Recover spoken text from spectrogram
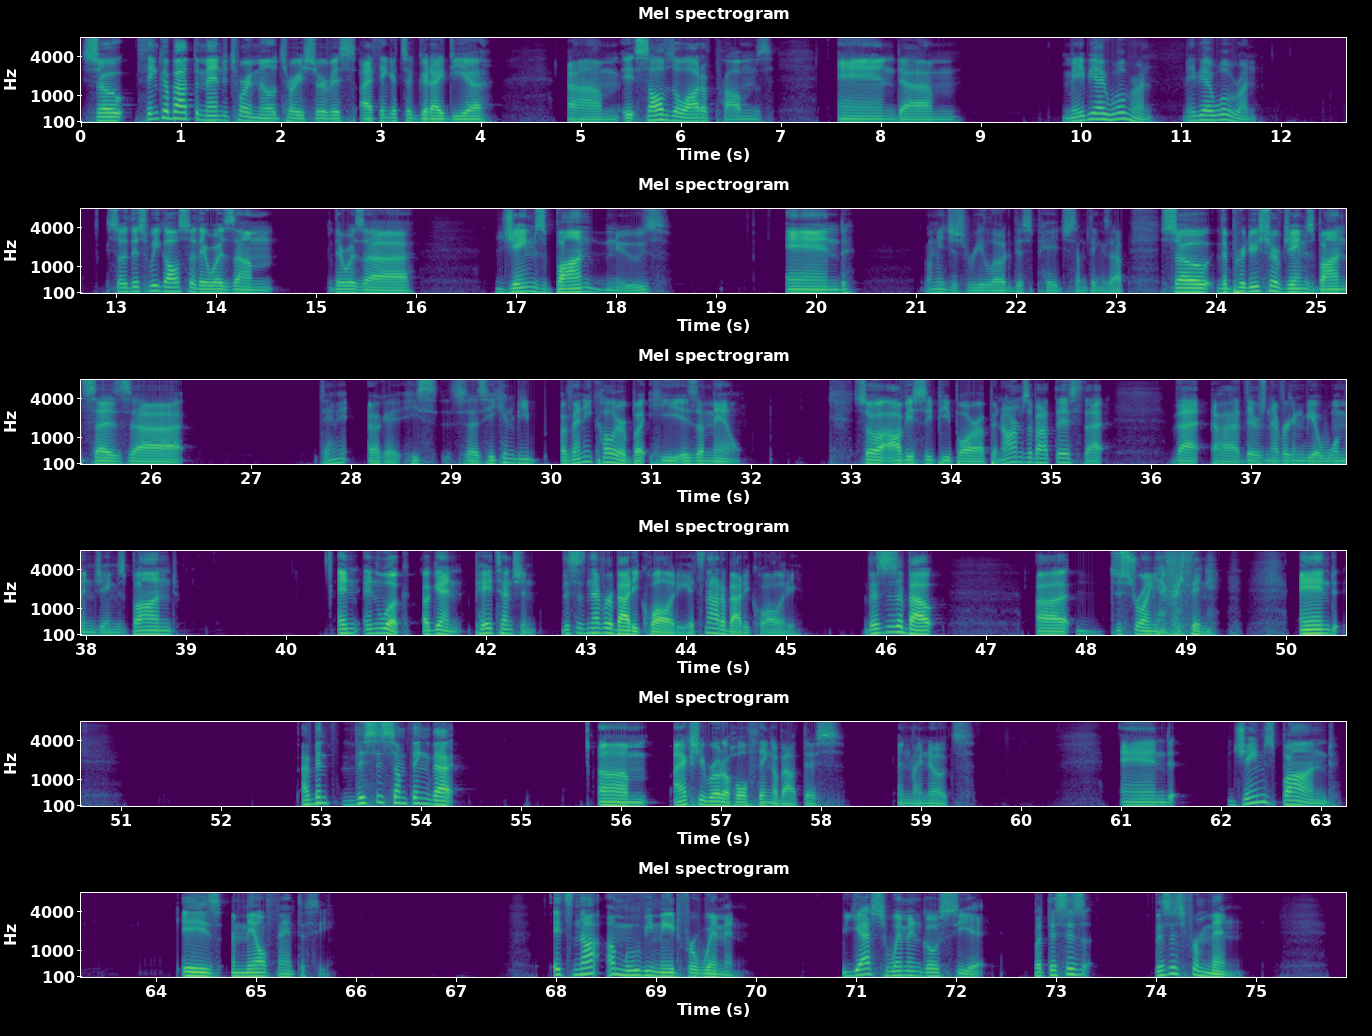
So think about the mandatory military service. I think it's a good idea. Um, it solves a lot of problems, and um, maybe I will run. Maybe I will run. So this week also there was um there was a uh, James Bond news, and let me just reload this page. Something's up. So the producer of James Bond says, uh, "Damn it." Okay, he s- says he can be of any color, but he is a male. So obviously, people are up in arms about this. That that uh, there's never going to be a woman James Bond. And and look again, pay attention. This is never about equality. It's not about equality. This is about uh, destroying everything. And I've been. This is something that um I actually wrote a whole thing about this in my notes. And James Bond is a male fantasy. It's not a movie made for women. Yes, women go see it, but this is this is for men.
